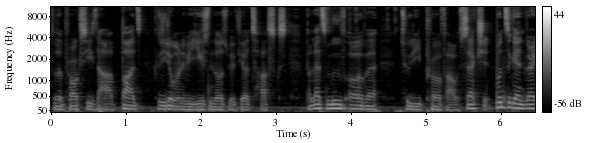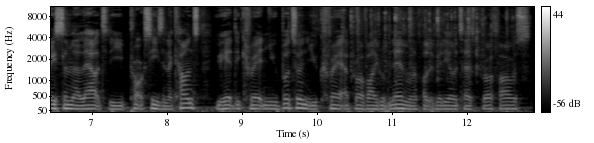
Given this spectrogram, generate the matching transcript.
for the proxies that are bad because you don't want to be using those with your tasks. But let's move over to the profile section. Once again, very similar layout to the proxies and accounts. You hit the create new button, you create a profile group name, I'm going to call it video test profiles.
